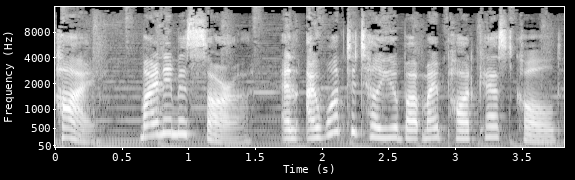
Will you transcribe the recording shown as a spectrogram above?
Hi, my name is Sarah, and I want to tell you about my podcast called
